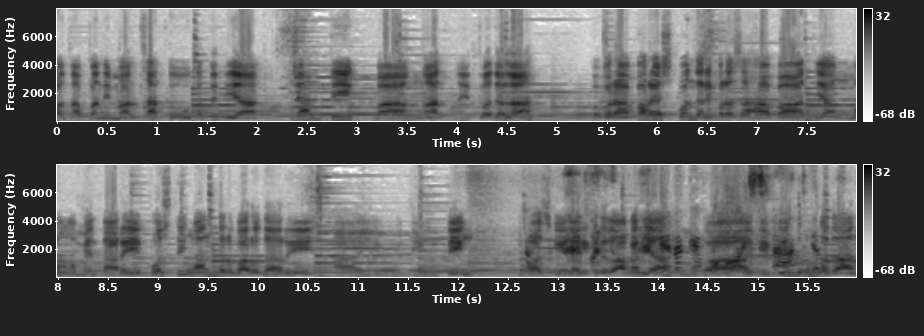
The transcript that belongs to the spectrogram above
4851 kata dia cantik banget. Nah itu adalah beberapa respon dari para sahabat yang mengomentari postingan terbaru dari Ayu Ting Ting. Wah sekali lagi kita doakan ya semoga Ayu Ting Ting dalam keadaan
